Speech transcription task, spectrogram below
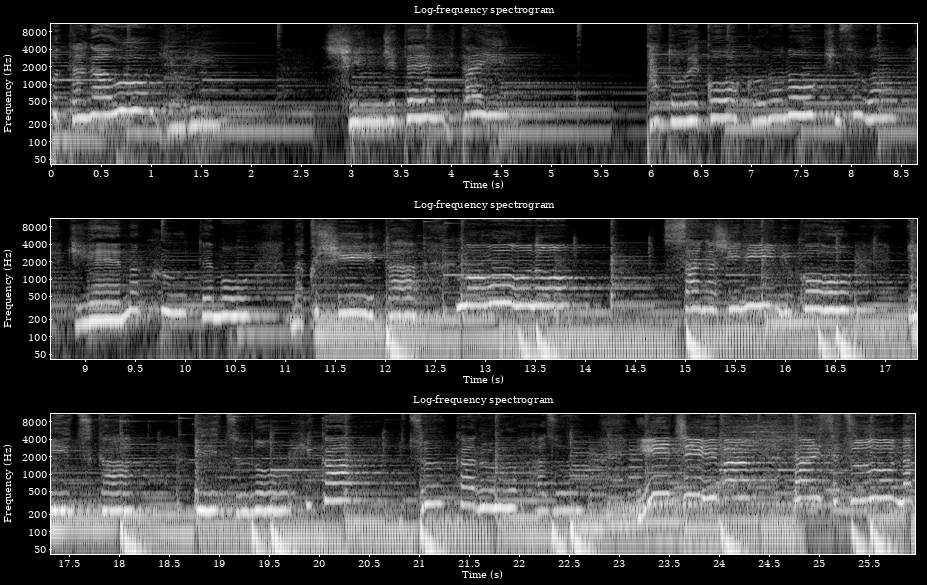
疑うより信じていたい。たとえ心の傷は消えなくてもなくしたもの探しに行こう。いつかいつの日か見つかるはず一番大切なこ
